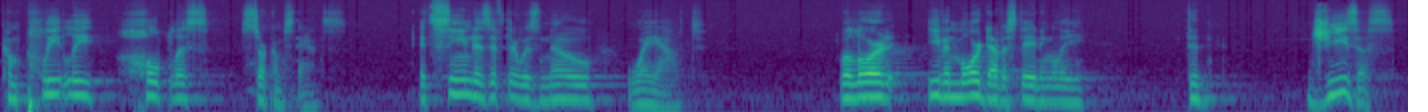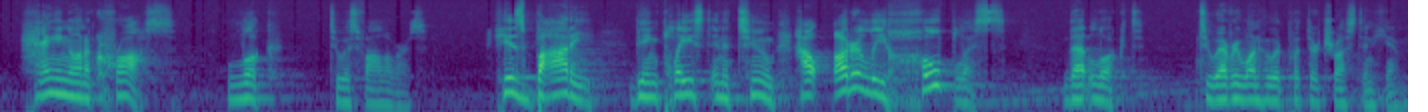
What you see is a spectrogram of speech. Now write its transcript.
completely hopeless circumstance. It seemed as if there was no way out. Well, Lord, even more devastatingly, did Jesus hanging on a cross look to his followers? His body being placed in a tomb, how utterly hopeless that looked to everyone who had put their trust in him.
